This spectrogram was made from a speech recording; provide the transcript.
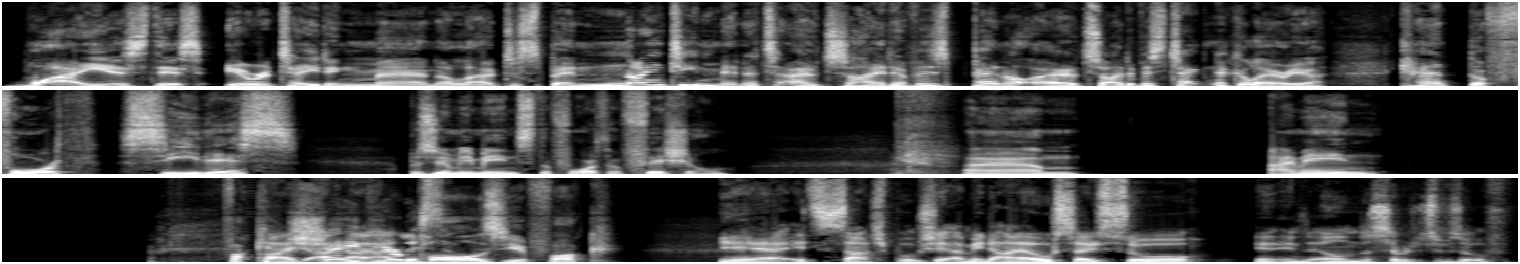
"Why is this irritating man allowed to spend ninety minutes outside of his penal, outside of his technical area? Can't the fourth see this?" Presume he means the fourth official. Um, I mean, fucking I- I- shave I- your listen. paws, you fuck. Yeah, it's such bullshit. I mean, I also saw in, in, on the subject of sort of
